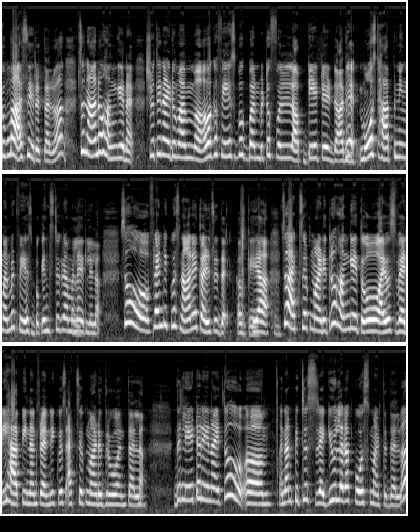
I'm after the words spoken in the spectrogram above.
ತುಂಬ ಆಸೆ ಇರುತ್ತಲ್ವಾ? ಸೊ ನಾನು ಹಾಗೇನೆ. ಶ್ರುತಿ ನಾಯ್ಡು ಮ್ಯಾಮ್ ಅವಾಗ ಫೇಸ್ಬುಕ್ ಬಂದ್ಬಿಟ್ಟು ಫುಲ್ ಅಪ್ಡೇಟೆಡ್ ಅದೇ ಮೋಸ್ಟ್ ಹ್ಯಾಪನಿಂಗ್ ಬಂದ್ಬಿಟ್ಟು ಫೇಸ್ಬುಕ್ ಇನ್ಸ್ಟಾಗ್ರಾಮ್ ಎಲ್ಲ ಇರಲಿಲ್ಲ. ಸೊ ಫ್ರೆಂಡ್ ರಿಕ್ವೆಸ್ಟ್ ನಾನೇ ಕಳಿಸಿದ್ದೆ. ಓಕೆ ಯಾ ಸೊ ಆಕ್ಸೆಪ್ಟ್ ಮಾಡಿದ್ರು ಹಾಗೆ ಇತ್ತು. ಓ ಐ ವಾಸ್ ವೆರಿ ಹ್ಯಾಪಿ ನನ್ನ ಫ್ರೆಂಡ್ ರಿಕ್ವೆಸ್ಟ್ ಆಕ್ಸೆಪ್ಟ್ ಮಾಡಿದ್ರು ಅಂತಲ್ಲ. ದೆನ್ ಲೇಟರ್ ಏನಾಯಿತು ನಾನು ಪಿಕ್ಚರ್ಸ್ ರೆಗ್ಯುಲರಾಗಿ ಪೋಸ್ಟ್ ಮಾಡ್ತಿದ್ದೆ ಅಲ್ವಾ?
